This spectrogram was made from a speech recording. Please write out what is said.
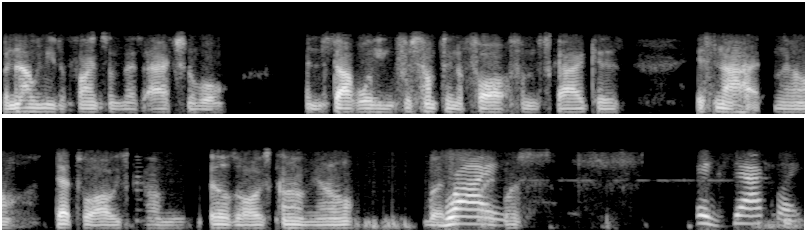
but now we need to find something that's actionable and stop waiting for something to fall from the sky because it's not. You know, debts will always come, bills will always come. You know, but right. Like, exactly.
